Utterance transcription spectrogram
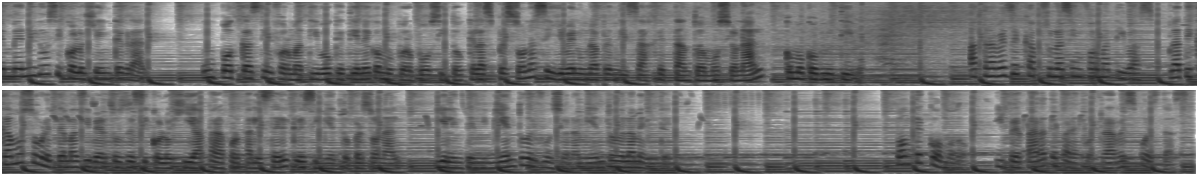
Bienvenido a Psicología Integral, un podcast informativo que tiene como propósito que las personas se lleven un aprendizaje tanto emocional como cognitivo. A través de cápsulas informativas, platicamos sobre temas diversos de psicología para fortalecer el crecimiento personal y el entendimiento del funcionamiento de la mente. Ponte cómodo y prepárate para encontrar respuestas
